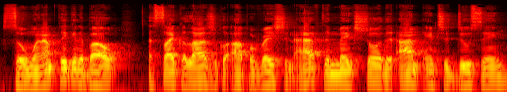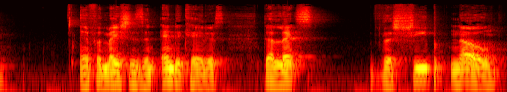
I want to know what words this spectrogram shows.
So when I'm thinking about a psychological operation, I have to make sure that I'm introducing informations and indicators that lets the sheep know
